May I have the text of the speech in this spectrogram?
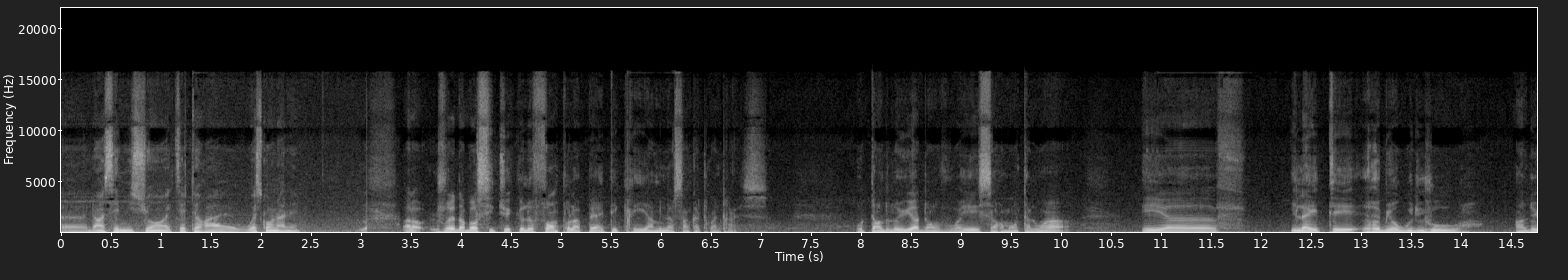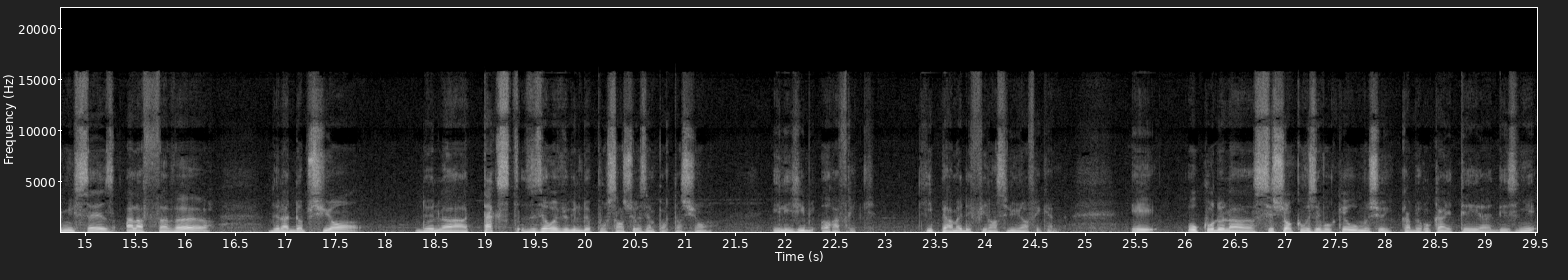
dans ses missions, etc. Où est-ce qu'on en est? Alors, je voudrais d'abord situer que le Fonds pour la paix a été créé en 1993. au temps de l'OUA, donc vous voyez, ça remonte à loin. Et euh, il a été remis au goût du jour en 2016 à la faveur de l'adoption de la taxe de 0,2% sur les importations éligibles hors Afrique, qui permet de financer l'Union africaine. Et au cours de la session que vous évoquez, où M. Kaberuka a été euh, désigné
